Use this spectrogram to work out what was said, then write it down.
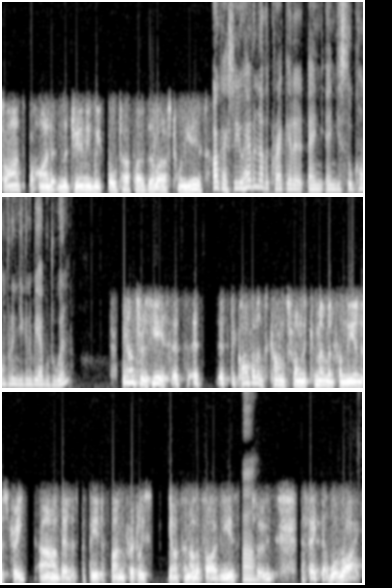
science behind it, and the journey we've built up over the last 20 years. Okay, so you have another crack at it, and, and you're still confident you're going to be able to win? The answer is yes. It's, it's, it's the confidence comes from the commitment from the industry um, that is prepared to fund for at least you know for another five years. Oh. Two, the fact that we're right.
